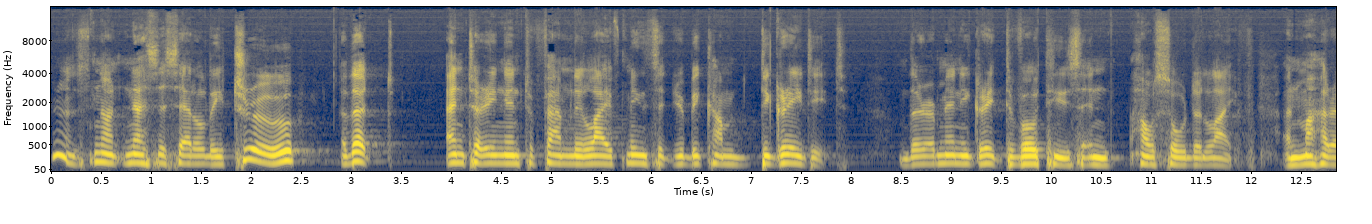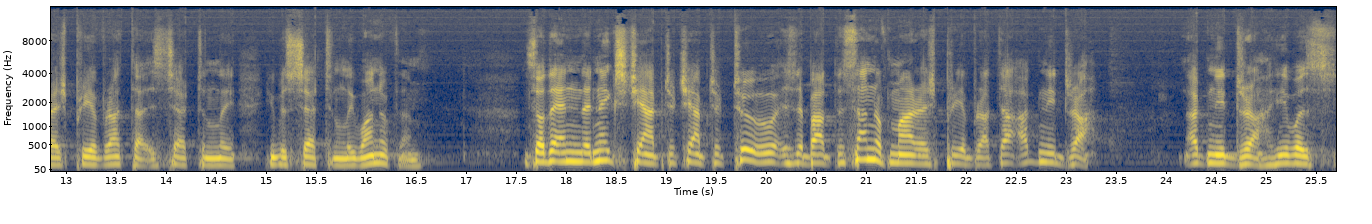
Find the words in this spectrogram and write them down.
It's not necessarily true that entering into family life means that you become degraded. There are many great devotees in householder life, and Maharaj Priyavrata is certainly, he was certainly one of them. So then the next chapter, chapter 2, is about the son of Maharaj Priyavrata, Agnidra. Agnidra, he was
